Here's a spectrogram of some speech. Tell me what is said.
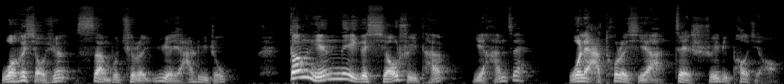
我和小轩散步去了月牙绿洲，当年那个小水潭也还在。我俩脱了鞋啊，在水里泡脚。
